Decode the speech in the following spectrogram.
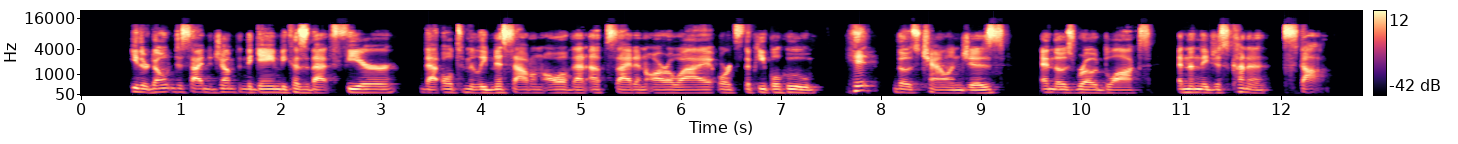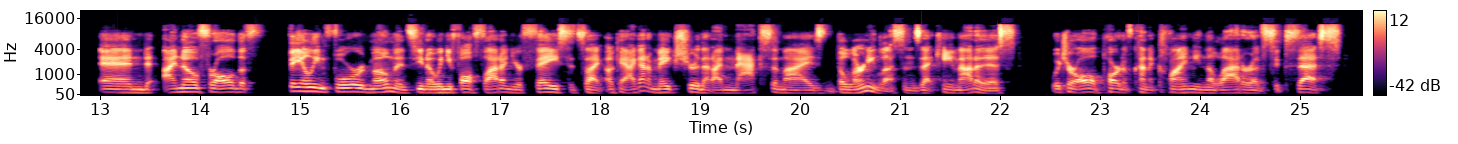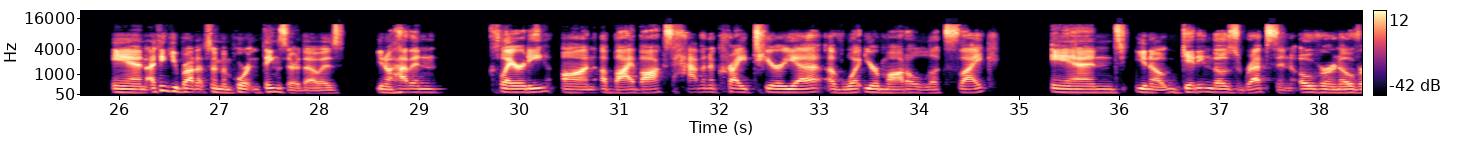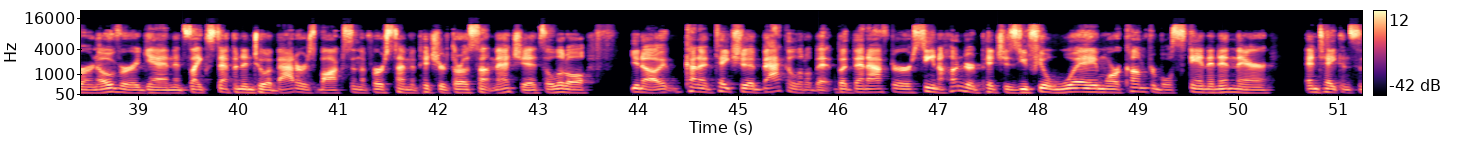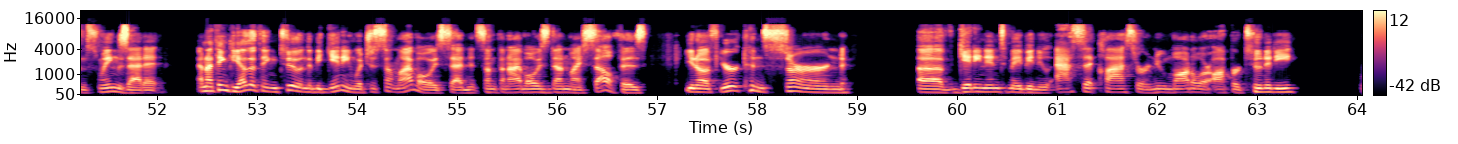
either don't decide to jump in the game because of that fear that ultimately miss out on all of that upside and ROI, or it's the people who hit those challenges and those roadblocks and then they just kind of stop. And I know for all the failing forward moments, you know, when you fall flat on your face, it's like, okay, I got to make sure that I maximize the learning lessons that came out of this, which are all part of kind of climbing the ladder of success. And I think you brought up some important things there, though, is, you know, having clarity on a buy box, having a criteria of what your model looks like, and you know getting those reps in over and over and over again it's like stepping into a batter's box and the first time a pitcher throws something at you it's a little you know it kind of takes you back a little bit but then after seeing 100 pitches you feel way more comfortable standing in there and taking some swings at it. And i think the other thing too in the beginning which is something i've always said and it's something i've always done myself is you know if you're concerned of getting into maybe a new asset class or a new model or opportunity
